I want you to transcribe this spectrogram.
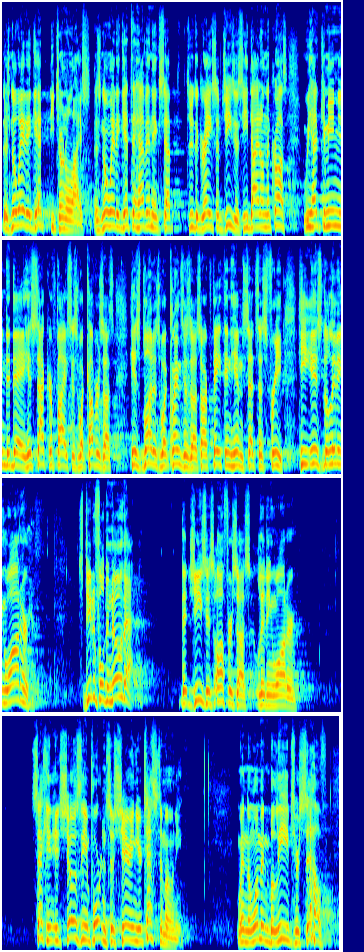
There's no way to get eternal life. There's no way to get to heaven except through the grace of Jesus. He died on the cross. We had communion today. His sacrifice is what covers us, His blood is what cleanses us. Our faith in Him sets us free. He is the living water. It's beautiful to know that, that Jesus offers us living water. Second, it shows the importance of sharing your testimony. When the woman believed herself,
